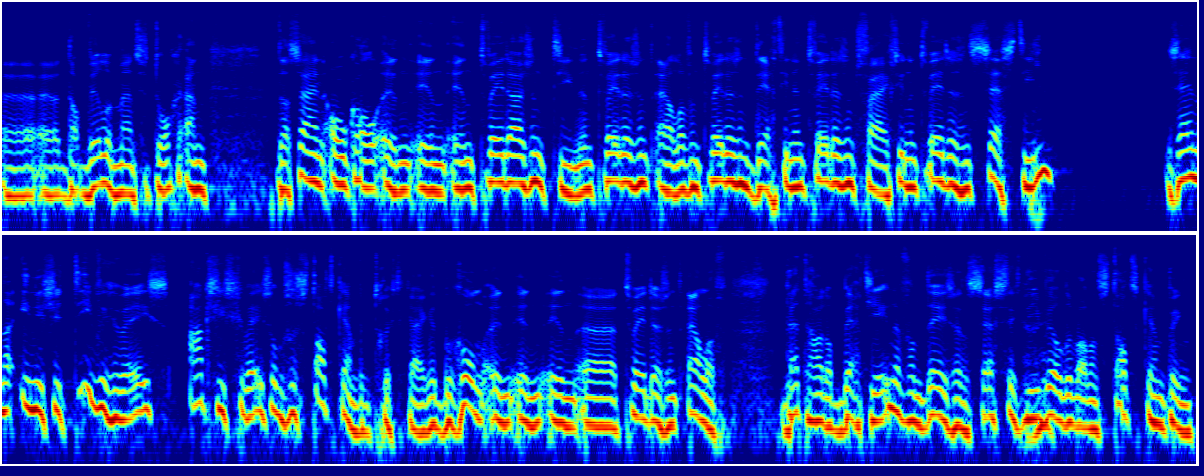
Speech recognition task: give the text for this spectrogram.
uh, dat willen mensen toch. En dat zijn ook al in, in, in 2010, in 2011, in 2013, in 2015, in 2016 zijn er initiatieven geweest, acties geweest om zo'n stadcamping terug te krijgen. Het begon in, in, in uh, 2011. Wethouder Bert Jene van D66, die wilde wel een stadscamping.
